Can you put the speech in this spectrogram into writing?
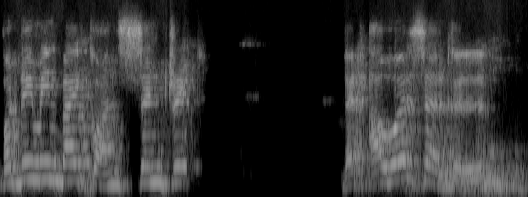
What do you mean by concentric? That our circle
